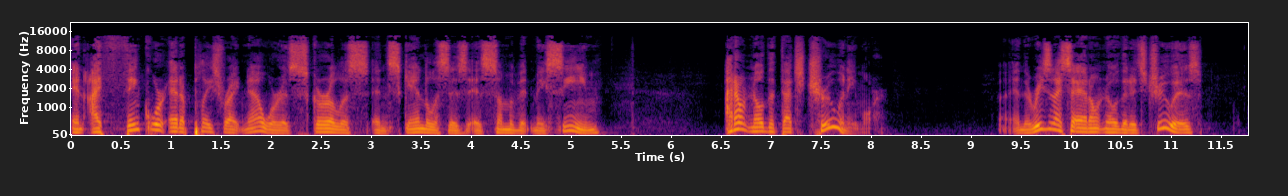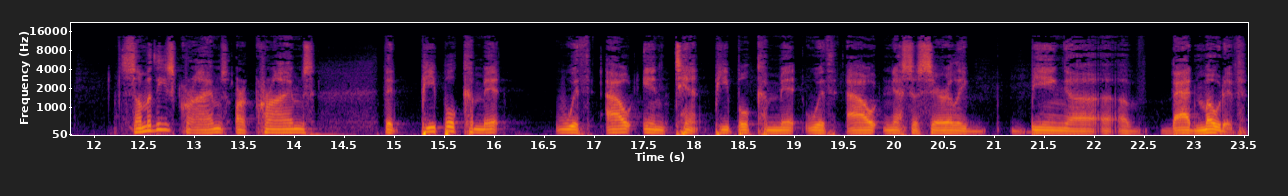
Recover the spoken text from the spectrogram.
And I think we're at a place right now where, as scurrilous and scandalous as, as some of it may seem, I don't know that that's true anymore. And the reason I say I don't know that it's true is some of these crimes are crimes that people commit without intent, people commit without necessarily being a, a, a bad motive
